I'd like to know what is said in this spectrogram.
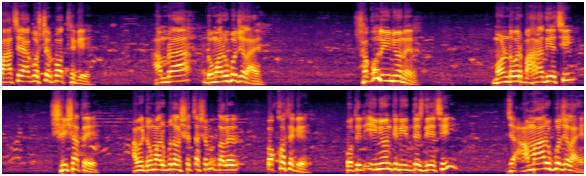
পাঁচই আগস্টের পর থেকে আমরা ডোমার উপজেলায় সকল ইউনিয়নের মণ্ডপের পাহারা দিয়েছি। সেই সাথে আমি ডোমার উপজেলা স্বেচ্ছাসেবক দলের পক্ষ থেকে প্রতিটি ইউনিয়নকে নির্দেশ দিয়েছি যে আমার উপজেলায়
